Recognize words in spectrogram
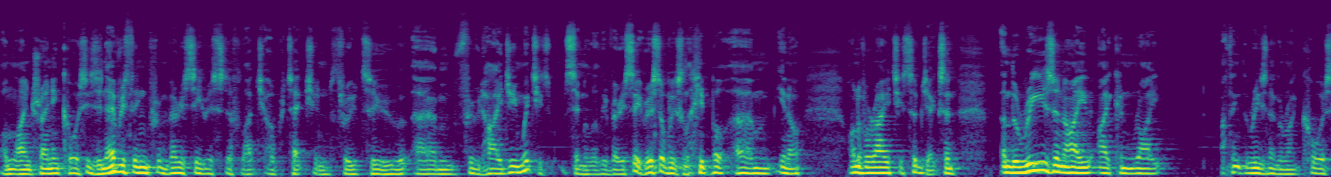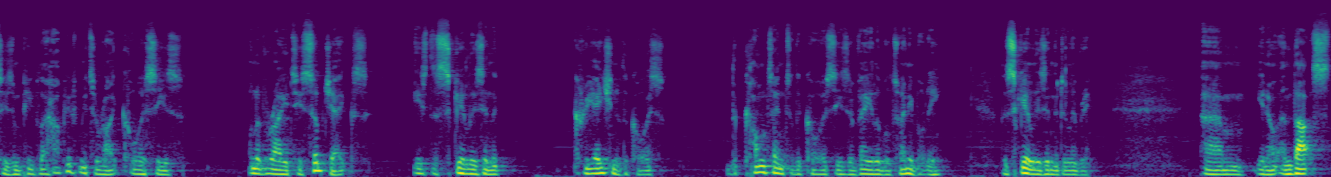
online training courses in everything from very serious stuff like child protection through to um, food hygiene, which is similarly very serious, obviously, but um, you know, on a variety of subjects. And and the reason I, I can write, I think the reason I can write courses and people are happy for me to write courses on a variety of subjects is the skill is in the creation of the course. The content of the course is available to anybody. The skill is in the delivery. Um, you know, and that's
